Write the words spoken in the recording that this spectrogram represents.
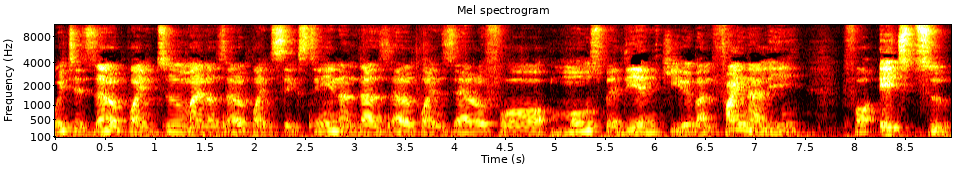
which is 0.2 minus 0.16 and that's 0.04 moles per dm cube. And finally for H2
